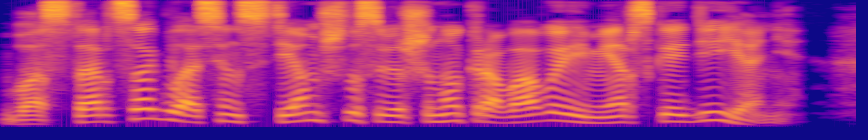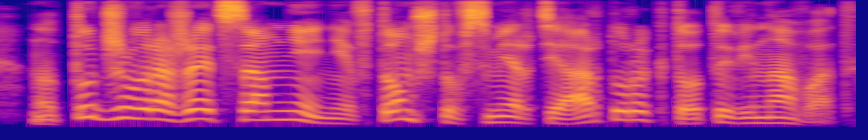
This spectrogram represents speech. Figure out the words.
Бастард согласен с тем, что совершено кровавое и мерзкое деяние, но тут же выражает сомнение в том, что в смерти Артура кто-то виноват.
